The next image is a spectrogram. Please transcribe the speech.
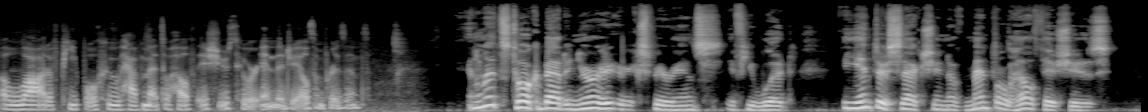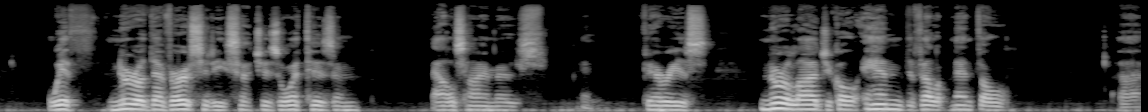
a lot of people who have mental health issues who are in the jails and prisons. And let's talk about, in your experience, if you would, the intersection of mental health issues with neurodiversity, such as autism, Alzheimer's, and various neurological and developmental uh,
